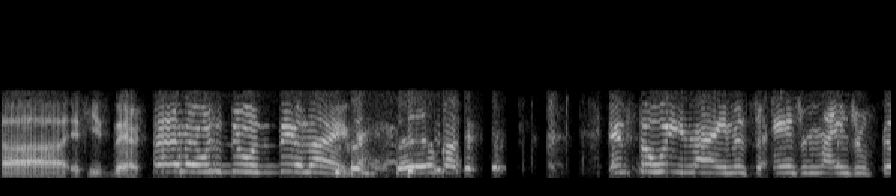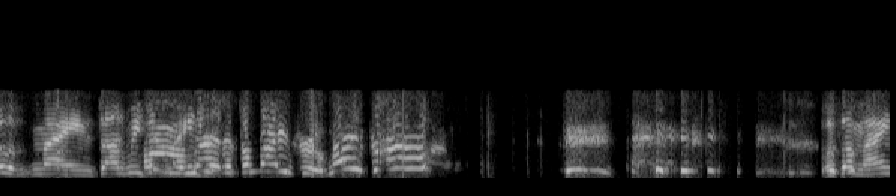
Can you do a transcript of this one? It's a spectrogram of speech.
uh, if he's there. Hey man, what you doing? It's the deal, man. It's the wee man, Mr. Andrew Mandrew Phillips, man. John Weeks Oh man, it's a Mandrew, Mandrew. What's up, man?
